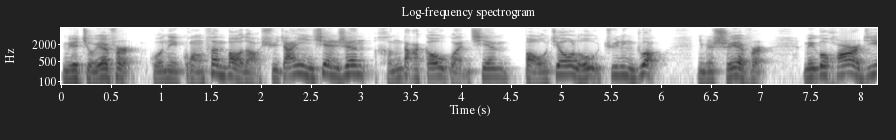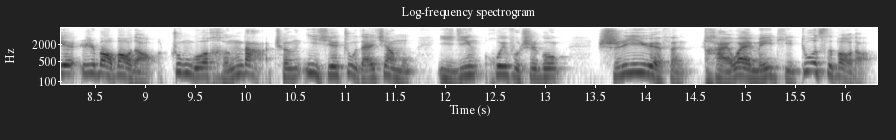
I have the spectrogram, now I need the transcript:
你比如九月份，国内广泛报道许家印现身，恒大高管签保交楼军令状；，你们十月份。美国《华尔街日报》报道，中国恒大称一些住宅项目已经恢复施工。十一月份，海外媒体多次报道，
